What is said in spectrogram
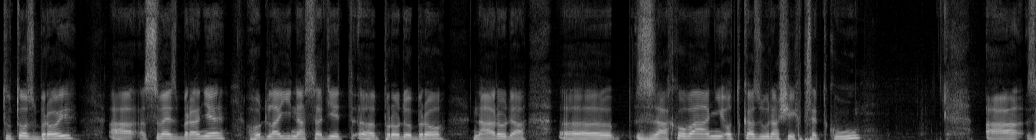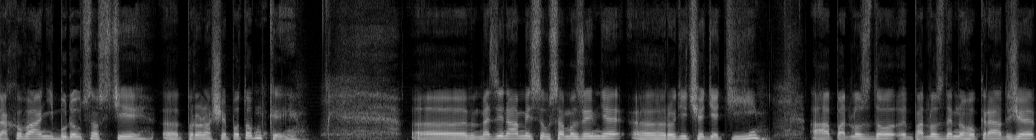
tuto zbroj a své zbraně hodlají nasadit pro dobro národa. Zachování odkazu našich předků a zachování budoucnosti pro naše potomky. Eh, mezi námi jsou samozřejmě eh, rodiče dětí a padlo, zde, padlo zde mnohokrát, že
